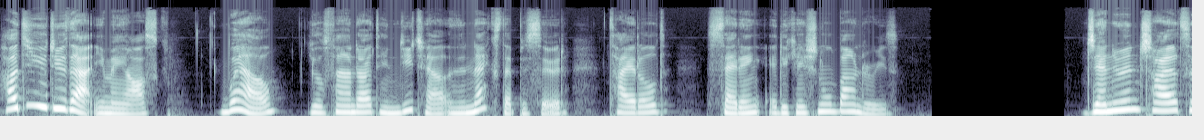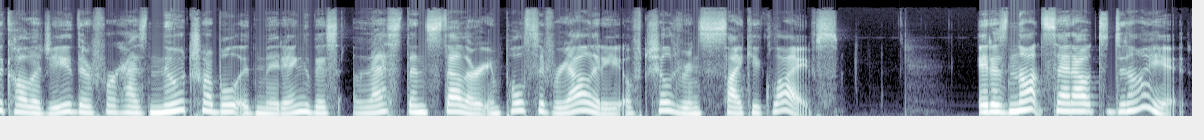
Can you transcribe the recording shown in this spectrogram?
How do you do that, you may ask? Well, you'll find out in detail in the next episode titled Setting Educational Boundaries. Genuine child psychology therefore has no trouble admitting this less than stellar impulsive reality of children's psychic lives. It is not set out to deny it.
